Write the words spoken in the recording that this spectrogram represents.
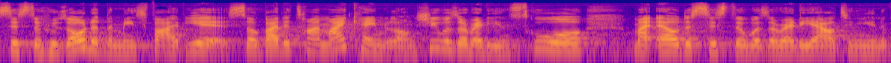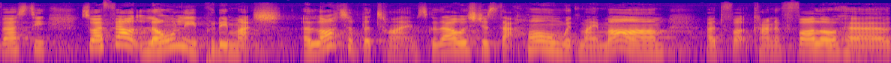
sister who's older than me is five years. So by the time I came along, she was already in school. My elder sister was already out in university. So I felt lonely pretty much a lot of the times because I was just at home with my mom. I'd kind of follow her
